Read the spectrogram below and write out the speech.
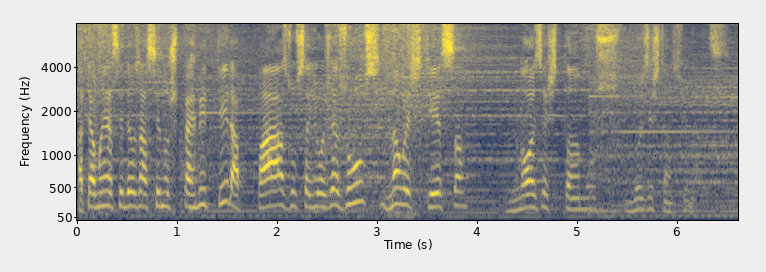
Até amanhã, se Deus assim nos permitir, a paz do Senhor Jesus. Não esqueça, nós estamos nos instantes finais.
